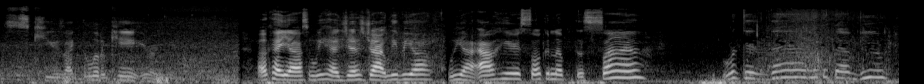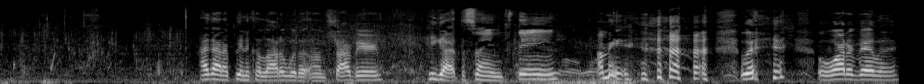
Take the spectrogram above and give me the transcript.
This is cute, like the little kid area. Okay, y'all, so we had just dropped Libby off. We are out here soaking up the sun. Look at that, look at that view. I got a pina colada with a um, strawberry. He got the same thing. I mean, with watermelon.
